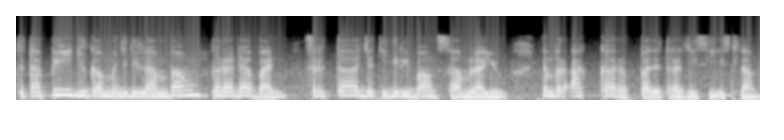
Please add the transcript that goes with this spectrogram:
tetapi juga menjadi lambang peradaban serta jati diri bangsa Melayu yang berakar pada tradisi Islam.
